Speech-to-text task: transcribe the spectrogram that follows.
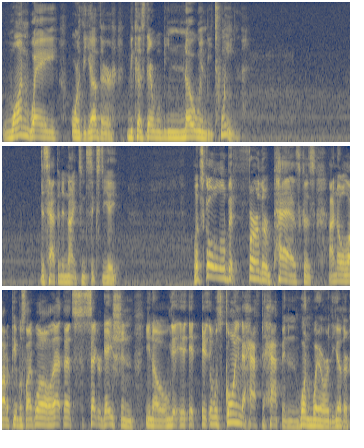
one way or the other because there will be no in between. This happened in 1968. Let's go a little bit further past because I know a lot of people's like, well, that that's segregation. You know, it, it it was going to have to happen one way or the other.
